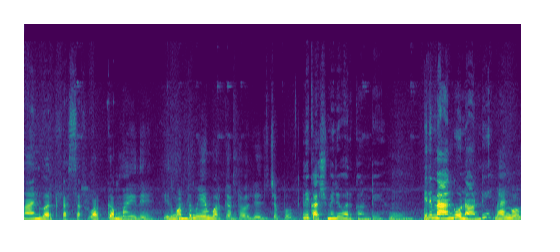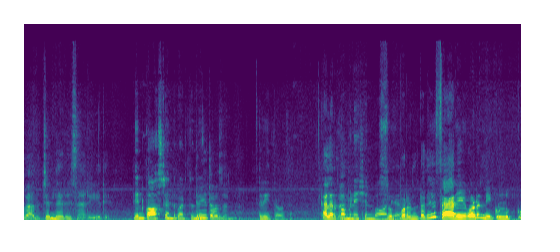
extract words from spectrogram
Hand work tussar. Work అమ్మా ఇది. ఇది మొత్తం ఏం వర్క్ అంటావు? ఇది చెప్పు. ఇది కాశ్మీరీ వర్క్ ఆంటీ. ఇది మ్యాంగోనా ఆంటీ? మ్యాంగో కాదు చందేరి శారీ ఇది. దీని కాస్ట్ ఎంత పడుతుంది? Three thousand three thousand colour combination బాగుంది. సూపర్ ఉంటుంది. శారీ కూడా నీకు లుక్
